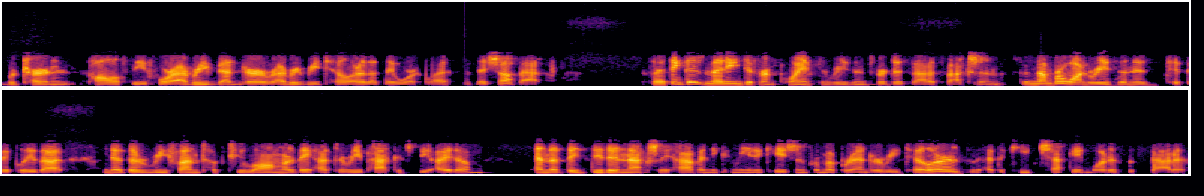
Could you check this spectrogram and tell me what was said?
return policy for every vendor or every retailer that they work with that they shop at. So I think there's many different points and reasons for dissatisfaction. The number one reason is typically that you know the refund took too long or they had to repackage the item and that they didn't actually have any communication from a brand or retailer so they had to keep checking what is the status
